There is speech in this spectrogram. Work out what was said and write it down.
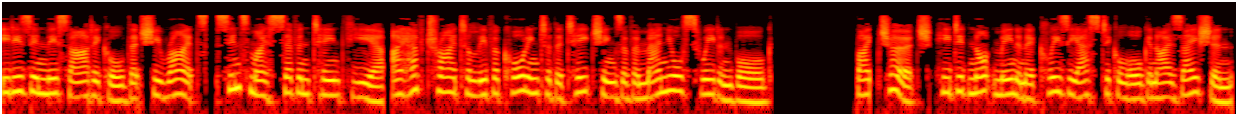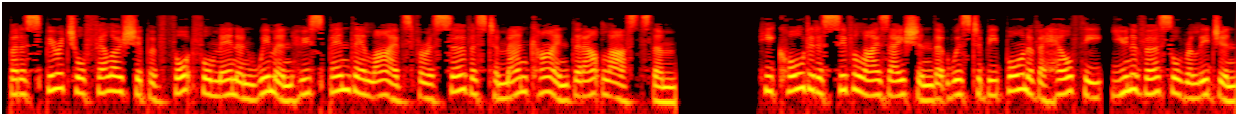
It is in this article that she writes, Since my 17th year, I have tried to live according to the teachings of Emanuel Swedenborg. By church he did not mean an ecclesiastical organization, but a spiritual fellowship of thoughtful men and women who spend their lives for a service to mankind that outlasts them. He called it a civilization that was to be born of a healthy, universal religion,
